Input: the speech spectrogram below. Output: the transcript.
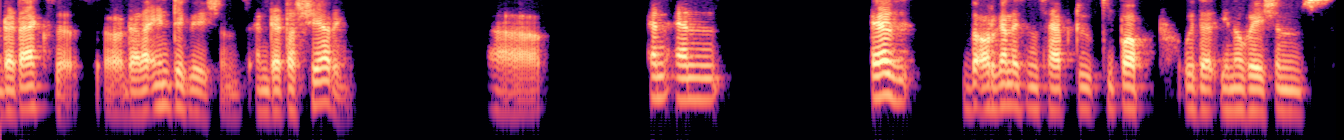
data access, uh, data integrations, and data sharing. Uh, and and as the organizations have to keep up with their innovations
